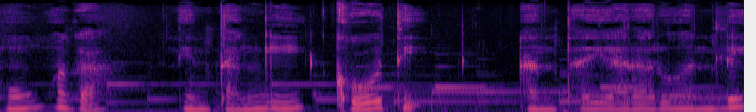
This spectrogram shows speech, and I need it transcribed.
ಹ್ಞೂ ಮಗ ನಿನ್ನ ತಂಗಿ ಕೋತಿ ಅಂತ ಯಾರು ಅನ್ಲಿ.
